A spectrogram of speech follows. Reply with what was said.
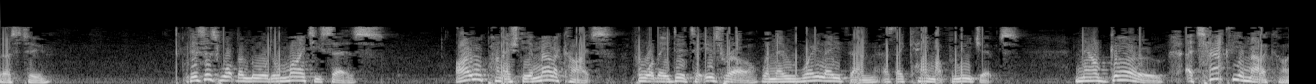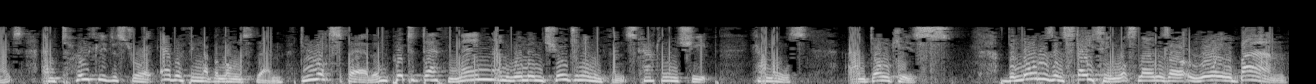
verse 2. This is what the Lord Almighty says I will punish the Amalekites for what they did to Israel when they waylaid them as they came up from Egypt. Now go, attack the Amalekites, and totally destroy everything that belongs to them. Do not spare them. Put to death men and women, children and infants, cattle and sheep, camels and donkeys. The Lord was instating what's known as a royal ban,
